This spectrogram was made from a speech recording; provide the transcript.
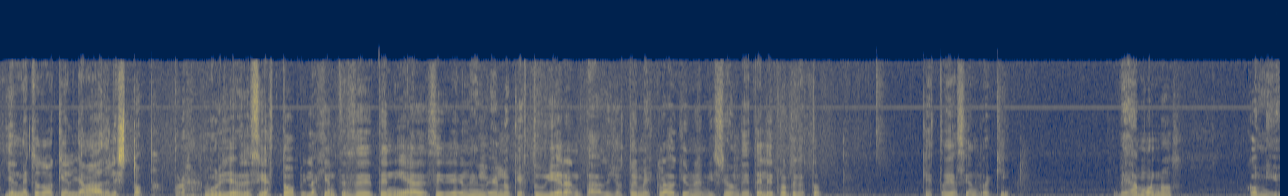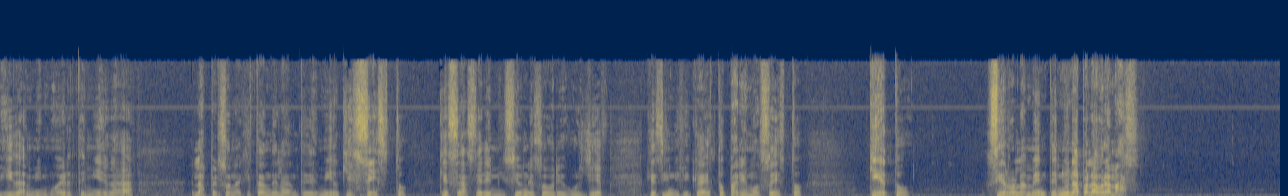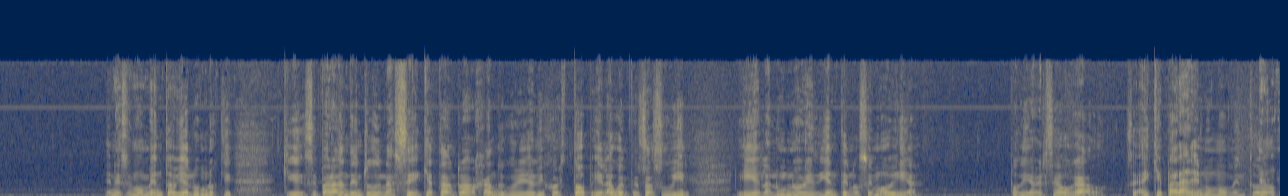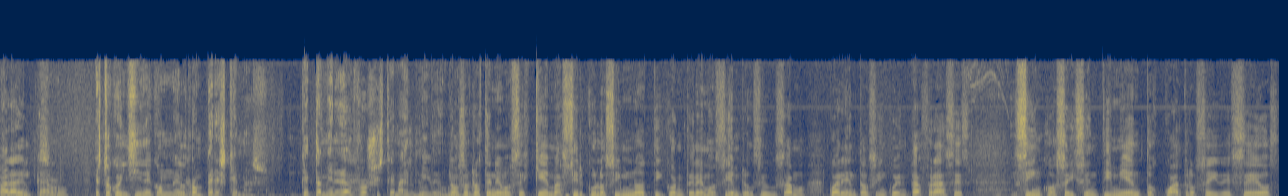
Y el método que él llamaba del stop, por ejemplo. Gurdjieff decía stop y la gente se detenía a decir en, el- en lo que estuvieran. "Ta, Yo estoy mezclado aquí en una emisión de tele y pronto que stop. ¿Qué estoy haciendo aquí? Veámonos. Con mi vida, mi muerte, mi edad, las personas que están delante de mí. ¿Qué es esto? ¿Qué es hacer emisiones sobre Gurdjieff? ¿Qué significa esto? Paremos esto. Quieto. Cierro la mente. Ni una palabra más. En ese momento había alumnos que, que se paraban dentro de una sequía, estaban trabajando y Gurdjieff dijo stop y el agua empezó a subir y el alumno obediente no se movía. Podía haberse ahogado. O sea, hay que parar en un momento dado, parar el carro. Esto coincide con el romper esquemas, que también era otro sistema, el mismo. Nosotros tenemos esquemas, círculos hipnóticos, tenemos siempre, si usamos 40 o 50 frases, 5 o 6 sentimientos, 4 o 6 deseos,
